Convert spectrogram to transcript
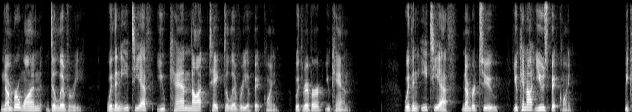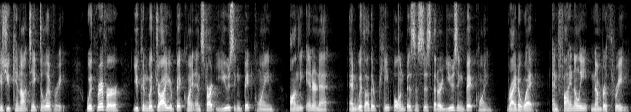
number one, delivery. With an ETF, you cannot take delivery of Bitcoin. With River, you can. With an ETF, number two, you cannot use Bitcoin because you cannot take delivery. With River, you can withdraw your Bitcoin and start using Bitcoin on the internet and with other people and businesses that are using Bitcoin right away. And finally, number three,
